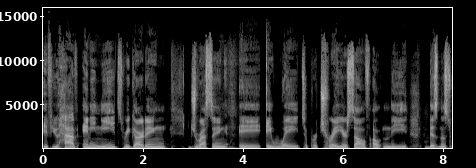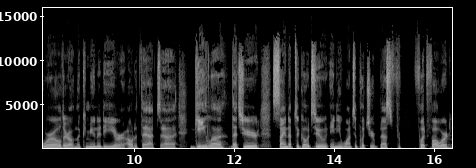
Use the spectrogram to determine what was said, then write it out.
if you have any needs regarding dressing a a way to portray yourself out in the business world or out in the community or out at that uh, gala that you're signed up to go to and you want to put your best f- foot forward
